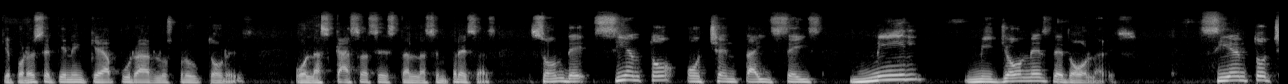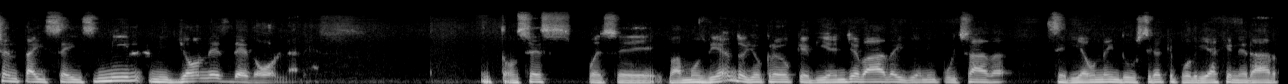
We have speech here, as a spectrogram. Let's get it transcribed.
que por eso se tienen que apurar los productores o las casas estas, las empresas, son de 186 mil millones de dólares. 186 mil millones de dólares. Entonces, pues eh, vamos viendo, yo creo que bien llevada y bien impulsada sería una industria que podría generar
